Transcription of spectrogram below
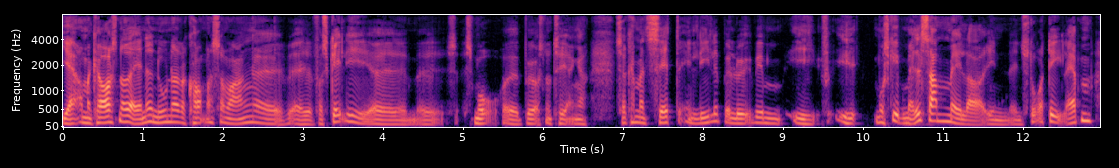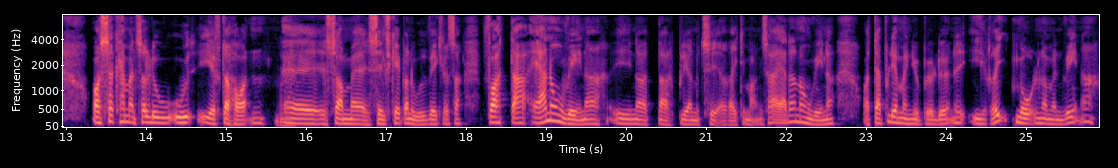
Ja, og man kan også noget andet nu, når der kommer så mange øh, øh forskellige øh, øh, små øh, børsnoteringer, så kan man sætte en lille beløb i, i, i måske dem alle sammen, eller en, en stor del af dem, og så kan man så luge ud i efterhånden, mm. øh, som øh, selskaberne udvikler sig. For der er nogle vinder, i, når der bliver noteret rigtig mange, så er der nogle vinder, og der bliver man jo belønnet i rigt mål, når man vinder,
